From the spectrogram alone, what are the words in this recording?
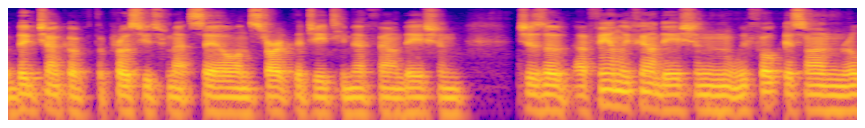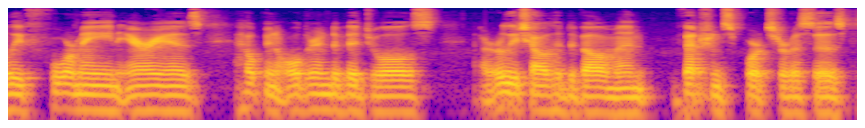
a big chunk of the proceeds from that sale and start the jtmf foundation which is a, a, family foundation. We focus on really four main areas helping older individuals, early childhood development, veteran support services,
